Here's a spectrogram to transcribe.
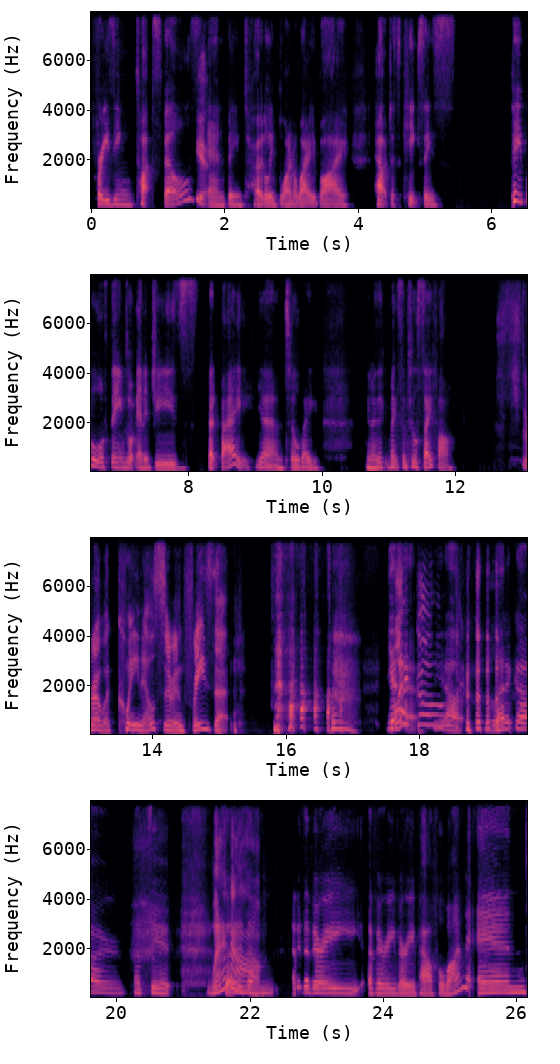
freezing type spells yeah. and been totally blown away by how it just keeps these people or themes or energies at bay. Yeah, until they, you know, it makes them feel safer. Throw a Queen Elsa and freeze that. yeah. Let it go. Yeah. Let it go. That's it. Wow. So it's, um, it's a very, a very, very powerful one. And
